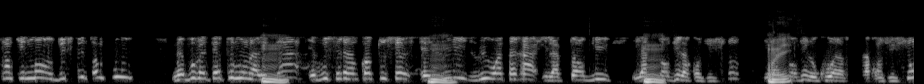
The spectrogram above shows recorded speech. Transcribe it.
tranquillement, on discute en tout. Mais vous mettez tout le monde à l'écart et vous serez encore tout seul. Et Mm. lui, lui, Ouattara, il a tordu, il a Mm. tordu la Constitution, il Oui. a tordu le coup à la, Constitution.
